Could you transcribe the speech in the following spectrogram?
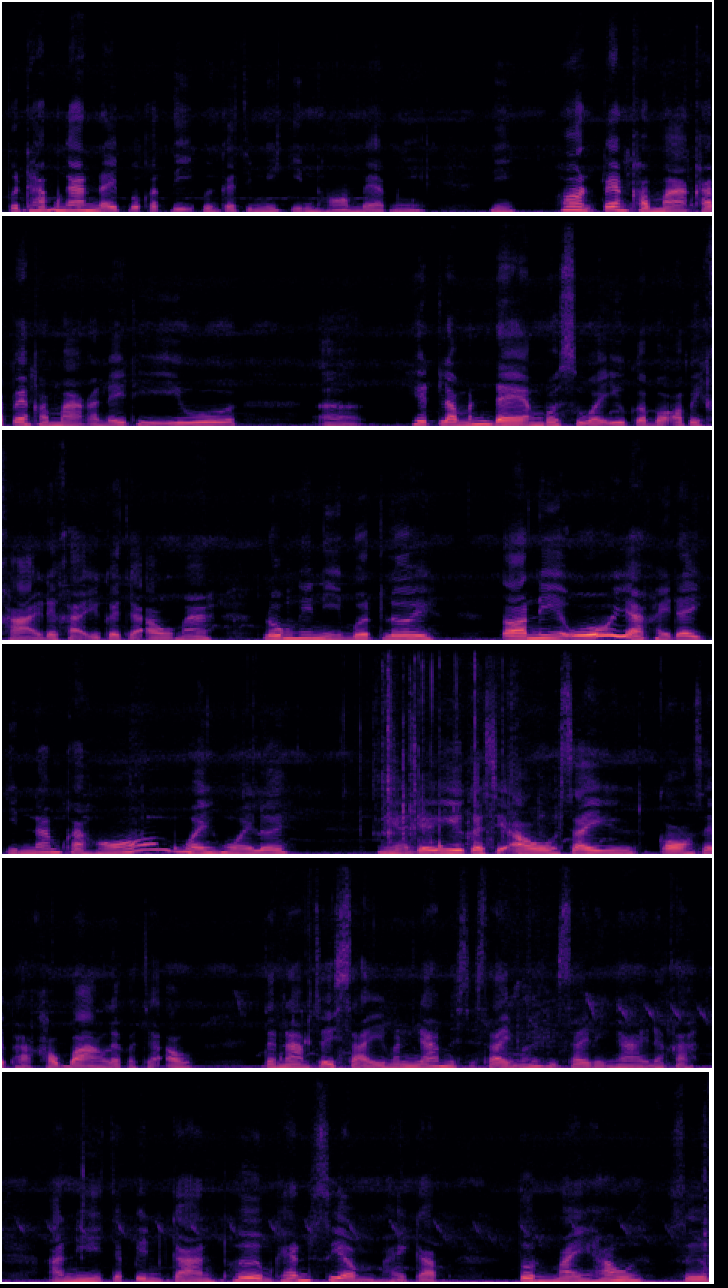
เพิ่นทำงานใดปกติเพิ่นก็จะมีกลิ่นหอมแบบนี้ นี่ห่อนแป้งข้าวหมากค่ะ แป้งข้าวหมากอันใดที่อิวเอ่อเฮ็ดแล้วมันแดงบ่สวยอิวก็บ่เอาไปขายเด้อค่ะอิวก็จะเอามาลงในนี่เบิดเลย ตอนนี้โอ้อยากให้ได้กินน้ำค่ะหอมห่วยห่วยๆเลย เนี่ยเดี๋ยวอิวก็สิเอาใส่กองใส่ผักขาวบางแล้วก็จะเอาแต่น้ำใสๆมันงามมันสิใส่มันสิใส่ได้ง่ายนะคะ อันนี้จะเป็นการเพิ่มแคลเซียมให้กับต้นไม้เฮาเสริม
